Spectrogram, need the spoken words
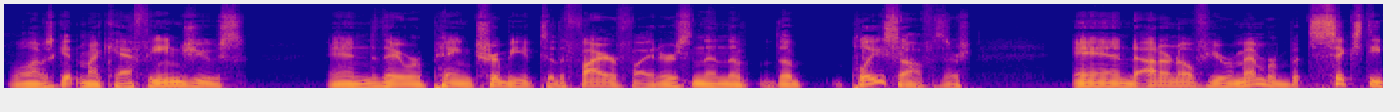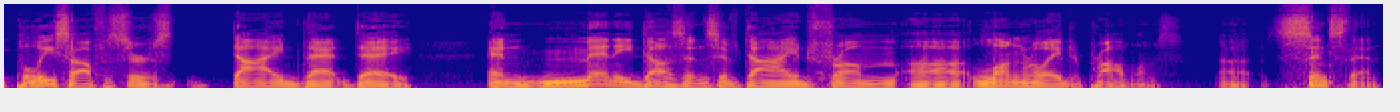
while I was getting my caffeine juice, and they were paying tribute to the firefighters and then the, the police officers. And I don't know if you remember, but 60 police officers died that day. and many dozens have died from uh, lung related problems uh, since then.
